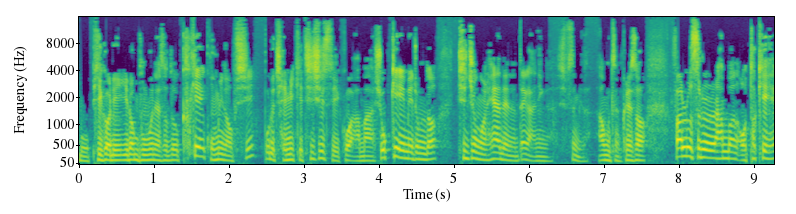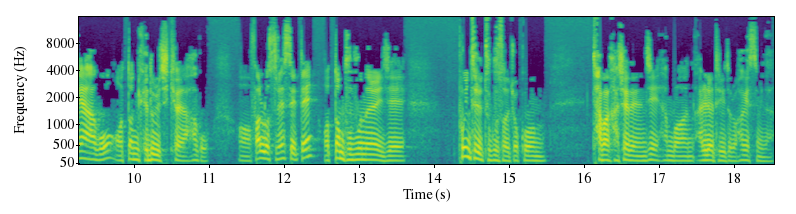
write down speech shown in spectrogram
뭐 비거리 이런 부분에서도 크게 고민 없이 볼을 재밌게 치실 수 있고 아마 쇼게임에 좀 더 치중을 해야 되는 때가 아닌가 싶습니다. 아무튼 그래서 팔로스를 한번 어떻게 해야 하고 어떤 궤도를 지켜야 하고 어, 팔로스를 했을 때 어떤 부분을 이제 포인트를 두고서 조금 잡아 가셔야 되는지 한번 알려드리도록 하겠습니다.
